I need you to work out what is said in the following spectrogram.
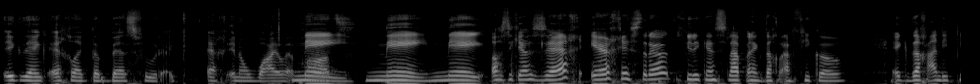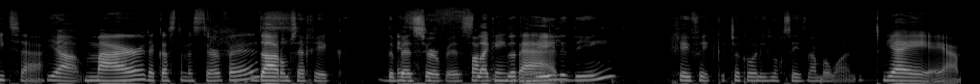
Ik denk echt like the best food ik echt in a while heb Nee, gehad. nee, nee. Als ik jou zeg, eergisteren viel ik in slaap en ik dacht aan Fico. Ik dacht aan die pizza. Ja, Maar de customer service. daarom zeg ik the best service. Like dat bad. hele ding geef ik Chaconi's nog steeds number one. Ja, ja, ja, ja.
